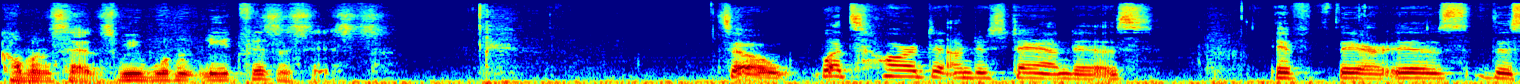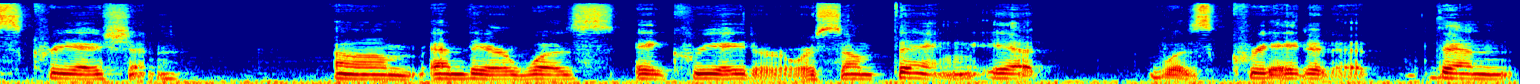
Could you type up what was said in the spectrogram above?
common sense, we wouldn't need physicists. So, what's hard to understand is if there is this creation um, and there was a creator or something, it was created it, then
